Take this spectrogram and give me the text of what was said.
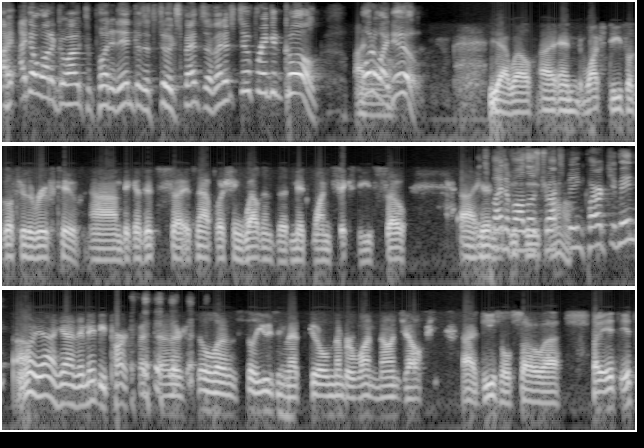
I, I don't want to go out to put it in because it's too expensive and it's too friggin' cold. I what do. I do? Yeah, well, uh, and watch diesel go through the roof too, um, because it's uh, it's now pushing well into the mid 160s. So, uh, In here spite the of all those trucks Toronto- being parked, you mean? Oh yeah, yeah, they may be parked, but uh, they're still uh, still using that good old number one non-gel uh, diesel. So, uh, but it, it's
